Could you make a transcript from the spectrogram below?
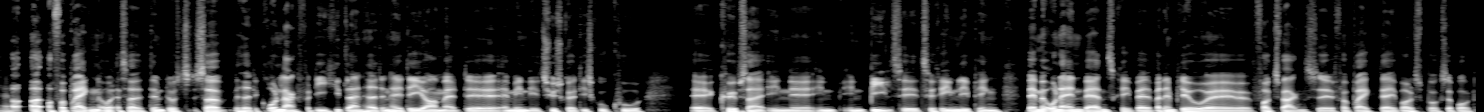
Ja. Og, og, og fabrikken, altså, den blev så hvad hedder det, grundlagt, fordi Hitler han havde den her idé om, at øh, almindelige tyskere, de skulle kunne øh, købe sig en, øh, en, en bil til, til rimelige penge. Hvad med under 2. verdenskrig? Hvordan blev øh, Volkswagens øh, fabrik der i Wolfsburg så brugt?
